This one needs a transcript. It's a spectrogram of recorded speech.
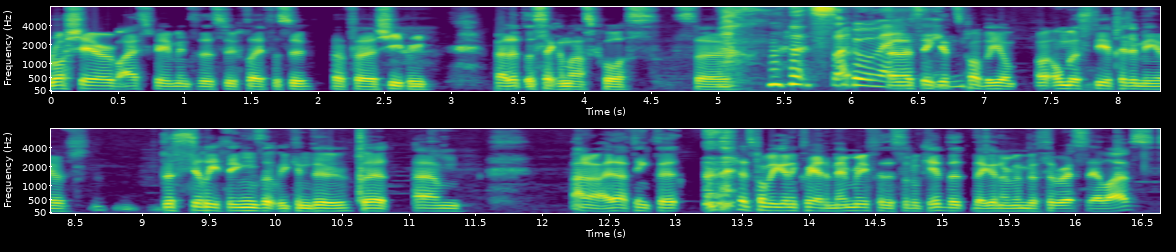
rocher of ice cream into the souffle for sou- uh, for Sheepy right at the second last course. So that's so amazing. And I think it's probably almost the epitome of the silly things that we can do. But um, I don't know. I think that it's probably going to create a memory for this little kid that they're going to remember for the rest of their lives.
